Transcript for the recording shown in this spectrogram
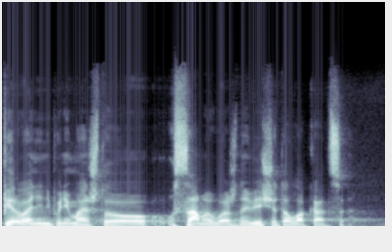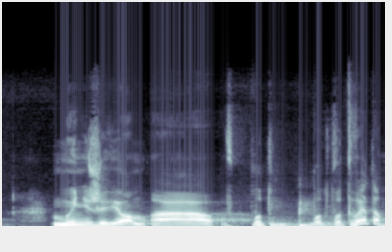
Первое, они не понимают, что самая важная вещь – это локация. Мы не живем а, вот, вот, вот в этом,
